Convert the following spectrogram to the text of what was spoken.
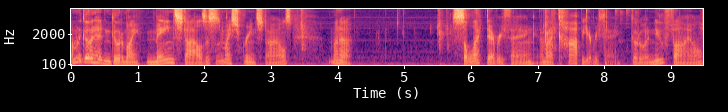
I'm going to go ahead and go to my main styles. This is my screen styles. I'm going to select everything. I'm going to copy everything. Go to a new file,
